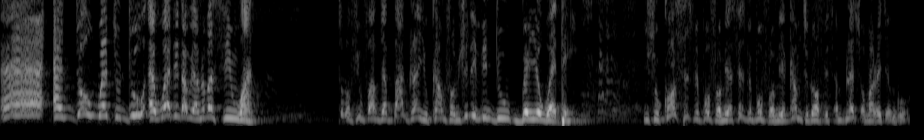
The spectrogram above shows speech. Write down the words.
Eh, and don't wait to do a wedding that we have never seen one. Some of you have the background you come from, you shouldn't even do Beye wedding. You should call six people from here, six people from here, come to the office and bless your marriage and go.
